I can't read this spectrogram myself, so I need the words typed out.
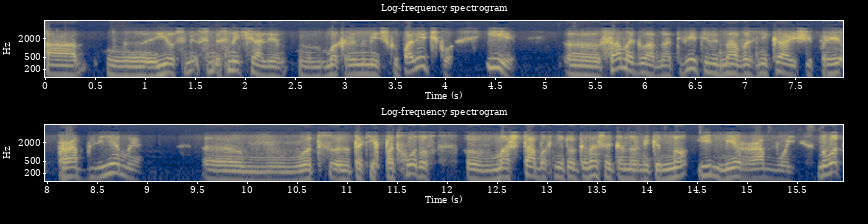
а э, ее смягчали макроэкономическую политику и э, самое главное ответили на возникающие проблемы вот э, таких подходов в масштабах не только нашей экономики, но и мировой. Ну вот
